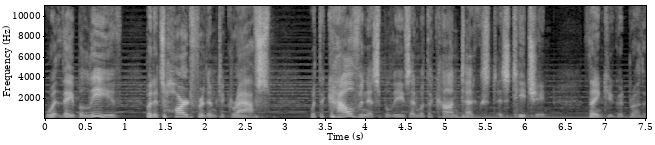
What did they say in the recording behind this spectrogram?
what they believe, but it's hard for them to grasp what the Calvinist believes and what the context is teaching. Thank you, good brother.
